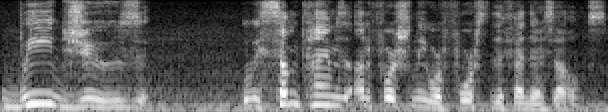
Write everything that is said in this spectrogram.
we Jews, we sometimes, unfortunately, we're forced to defend ourselves.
